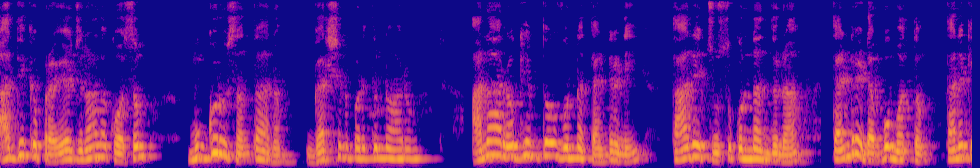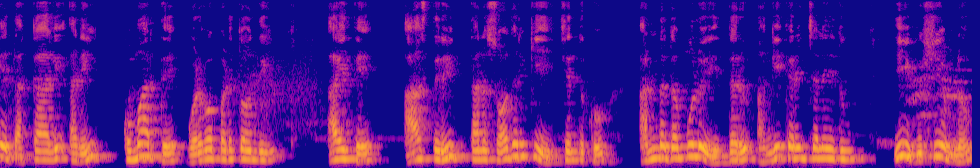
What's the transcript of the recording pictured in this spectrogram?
ఆర్థిక ప్రయోజనాల కోసం ముగ్గురు సంతానం ఘర్షణ పడుతున్నారు. అనారోగ్యంతో ఉన్న తండ్రిని తానే చూసుకున్నందున తండ్రి డబ్బు మొత్తం తనకే దక్కాలి అని కుమార్తె గొడవ పడుతోంది. అయితే ఆస్తిని తన సోదరికి ఇచ్చేందుకు అన్నదమ్ములు ఇద్దరు అంగీకరించలేదు. ఈ విషయంలో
